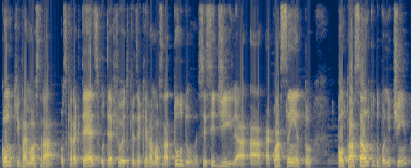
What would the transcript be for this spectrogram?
como que vai mostrar os caracteres, o TF8 quer dizer que ele vai mostrar tudo, ser cedilha, a, a, com acento, pontuação, tudo bonitinho.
